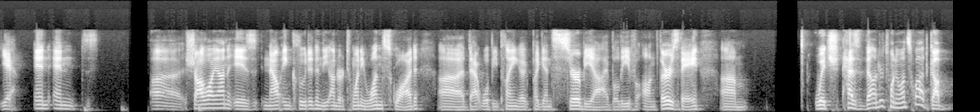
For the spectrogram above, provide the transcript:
Yeah, and and uh, Shaghoyan is now included in the under 21 squad uh, that will be playing up against Serbia, I believe, on Thursday. Um, which has the under 21 squad got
